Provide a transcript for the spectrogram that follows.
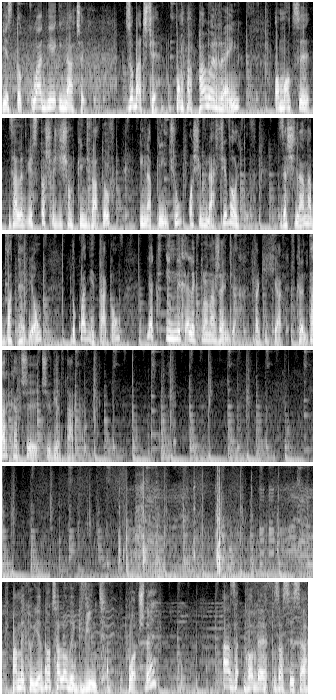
Jest dokładnie inaczej. Zobaczcie, pompa Power Rain o mocy zaledwie 165 W i napięciu 18 V, zasilana baterią dokładnie taką, jak w innych elektronarzędziach, takich jak wkrętarka czy, czy wiertarka. Mamy tu jednocalowy gwint tłoczny, a wodę zasysa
